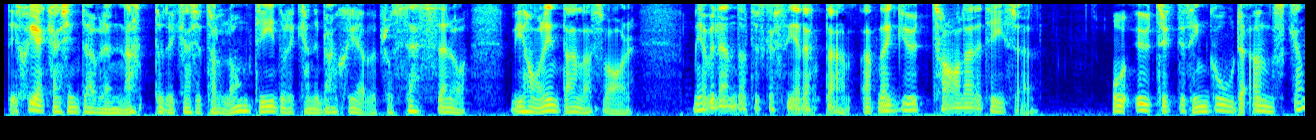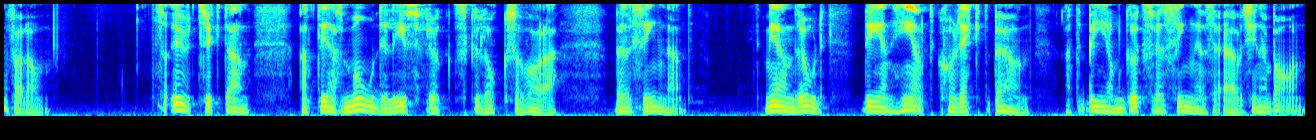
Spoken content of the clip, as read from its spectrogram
det sker kanske inte över en natt och det kanske tar lång tid och det kan ibland ske över processer och vi har inte alla svar. Men jag vill ändå att du ska se detta, att när Gud talade till Israel och uttryckte sin goda önskan för dem, så uttryckte han att deras moderlivs frukt skulle också vara välsignad. Med andra ord, det är en helt korrekt bön att be om Guds välsignelse över sina barn,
